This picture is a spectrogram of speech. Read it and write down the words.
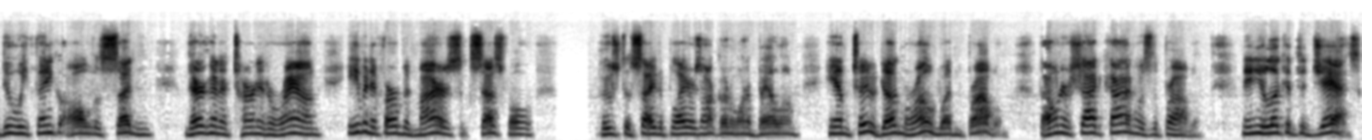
do we think all of a sudden they're going to turn it around? Even if Urban Meyer is successful, who's to say the players aren't going to want to bail on him too? Doug Marrone wasn't the problem. The owner, Shad Khan, was the problem. Then you look at the Jets.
